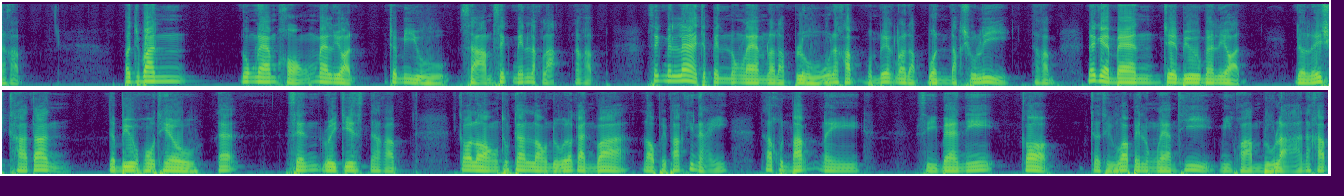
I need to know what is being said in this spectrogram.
นะครับ ปัจจุบันโรงแรมของ Marriott จะมีอยู่3 segment หลักๆนะครับ segment แรกจะเป็นโรงแรมระดับหรูนะครับ ผมเรียกระดับบน Luxury นะครับ ได้แก่แบรนด์ JW Marriott The Ritz Carlton W Hotel และ St. Regis นะครับ ก็ลองทุกท่านลองดูแล้วกันว่าเราไปพักที่ไหน ถ้าคุณพักใน 4 แบรนด์นี้ก็จะถือว่าเป็นโรงแรมที่มีความหรูหรานะครับ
